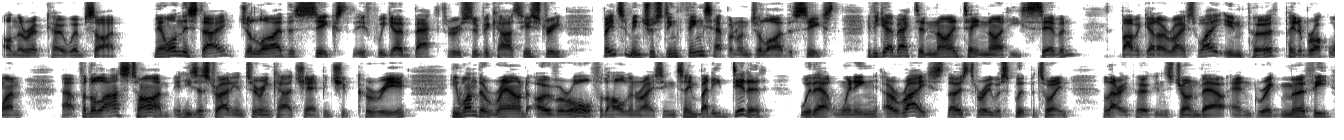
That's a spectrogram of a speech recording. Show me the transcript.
on the Repco website. Now, on this day, July the 6th, if we go back through supercars history, been some interesting things happen on July the 6th. If you go back to 1997, Barbagallo Raceway in Perth, Peter Brock won uh, for the last time in his Australian Touring Car Championship career. He won the round overall for the Holden Racing team, but he did it without winning a race. Those three were split between Larry Perkins, John Bowe, and Greg Murphy.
